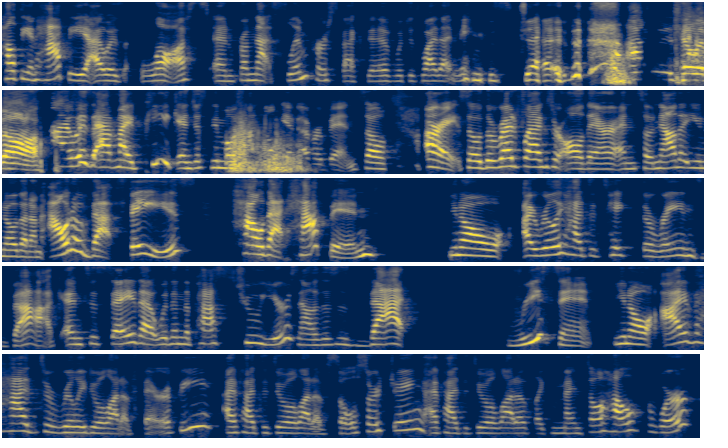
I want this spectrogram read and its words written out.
healthy and happy, I was lost. And from that slim perspective, which is why that name is dead, I was, kill it off. I was at my peak and just the most unhealthy I've ever been. So, all right. So the red flags are all there. And so now that you know that I'm out of that phase, how that happened, you know, I really had to take the reins back and to say that within the past two years now, this is that recent you know, I've had to really do a lot of therapy. I've had to do a lot of soul searching. I've had to do a lot of like mental health work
